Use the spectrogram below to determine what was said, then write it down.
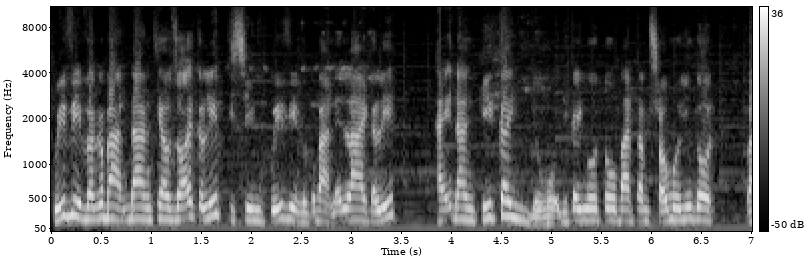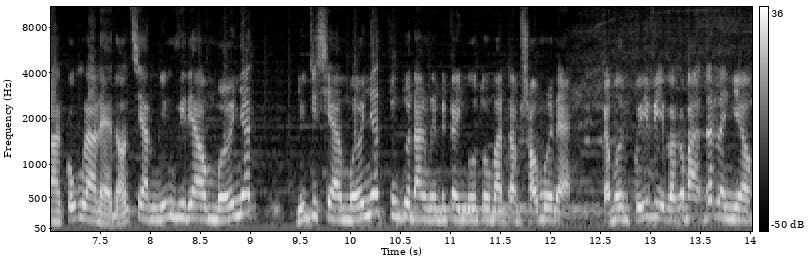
Quý vị và các bạn đang theo dõi clip thì xin quý vị và các bạn hãy like clip, hãy đăng ký kênh để ủng hộ những kênh ô tô 360 chúng tôi và cũng là để đón xem những video mới nhất, những chiếc xe mới nhất chúng tôi đang lên kênh ô tô 360 này. Cảm ơn quý vị và các bạn rất là nhiều.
